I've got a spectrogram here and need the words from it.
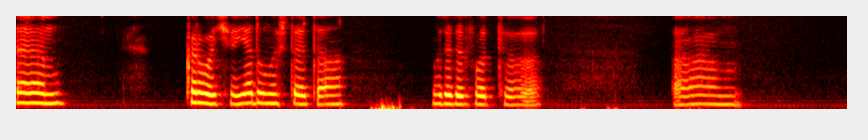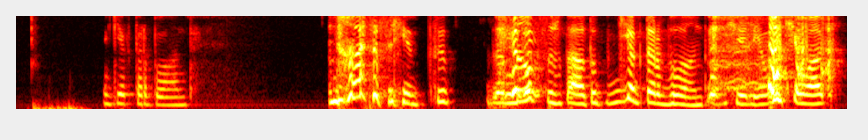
Эм, короче, я думаю, что это вот этот вот э, эм, Гектор Блант. Ну, это, блин, ты давно обсуждала. Тут Гектор Блант вообще левый чувак.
